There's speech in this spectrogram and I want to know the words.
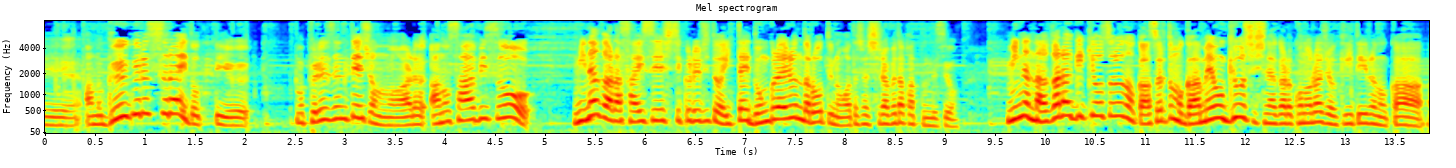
えー、あの、Google スライドっていう、まあ、プレゼンテーションのある、あのサービスを見ながら再生してくれる人は一体どんくらいいるんだろうっていうのを私は調べたかったんですよ。みんなながら劇をするのか、それとも画面を凝視しながらこのラジオを聞いているのか、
